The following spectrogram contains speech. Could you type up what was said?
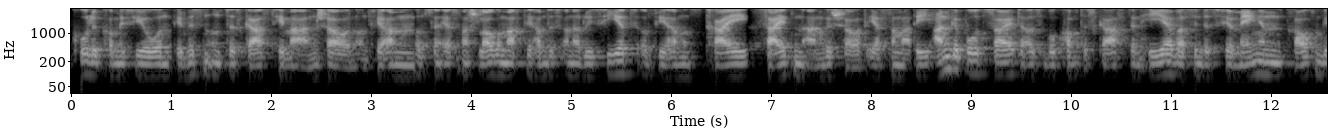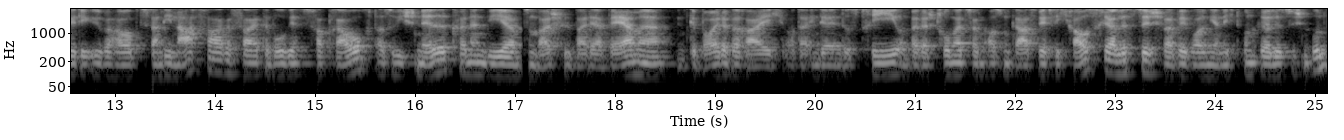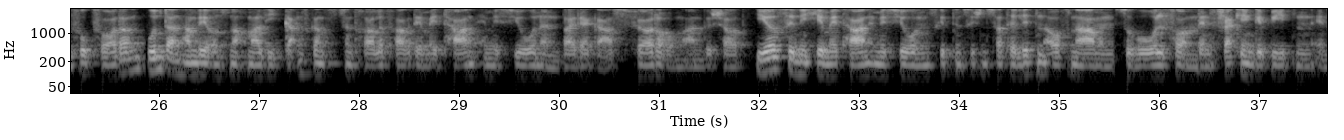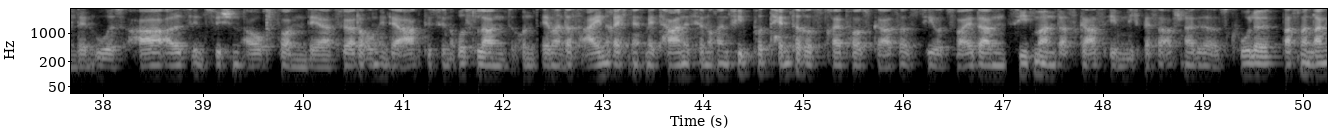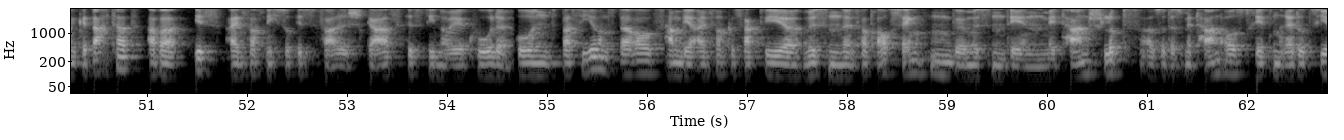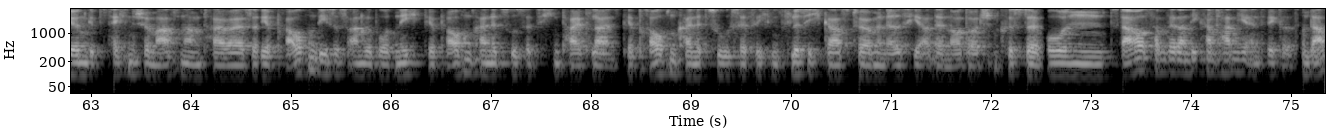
Kohlekommission, wir müssen uns das Gasthema anschauen. Und wir haben uns dann erstmal schlau gemacht, wir haben das analysiert und wir haben uns drei Seiten angeschaut. Erst einmal die Angebotsseite, also wo kommt das Gas denn her, was sind das für Mengen, brauchen wir die überhaupt? Dann die Nachfrageseite, wo wird es verbraucht, also wie schnell können wir zum Beispiel bei der Wärme im Gebäudebereich oder in der Industrie und bei der Stromerzeugung aus dem Gas wirklich raus realistisch, weil wir wollen ja nicht unrealistischen Unfug fordern. Und dann haben wir uns nochmal die ganz, ganz zentrale Frage der Methanemissionen bei der Gasförderung angeschaut. Irrsinnige Methanemissionen. Es gibt inzwischen Satellitenaufnahmen sowohl von den Fracking-Gebieten in den USA als inzwischen auch von der Förderung in der Arktis in Russland. Und wenn man das einrechnet, Methan ist ja noch ein viel potenteres Treibhausgas als CO2, dann sieht man, dass Gas eben nicht besser abschneidet als Kohle, was man lange gedacht hat, aber ist einfach nicht so, ist falsch. Gas ist die neue Kohle. Und basierend darauf haben wir einfach gesagt, wir müssen den Verbrauch senken, wir müssen den Methanschlupf, also das Methanaustreten reduzieren, gibt es technische Maßnahmen teilweise. Wir brauchen dieses Angebot nicht, wir brauchen keine zusätzlichen Pipelines, wir brauchen keine zusätzlichen Flüssiggasterminals hier an der norddeutschen Küste. Und daraus haben wir dann die Kampagne entwickelt. Und da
